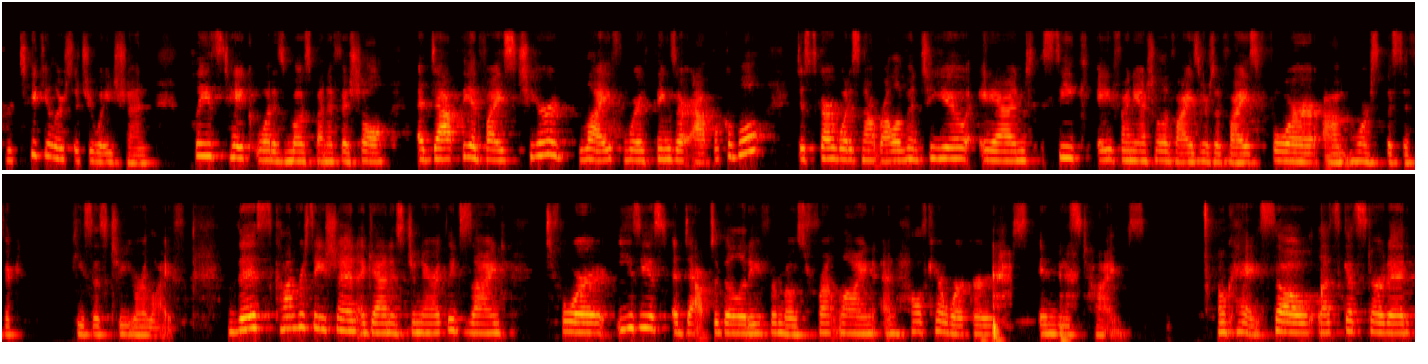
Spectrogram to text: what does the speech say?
particular situation. Please take what is most beneficial, adapt the advice to your life where things are applicable, discard what is not relevant to you, and seek a financial advisor's advice for um, more specific pieces to your life. This conversation, again, is generically designed for easiest adaptability for most frontline and healthcare workers in these times. Okay, so let's get started.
